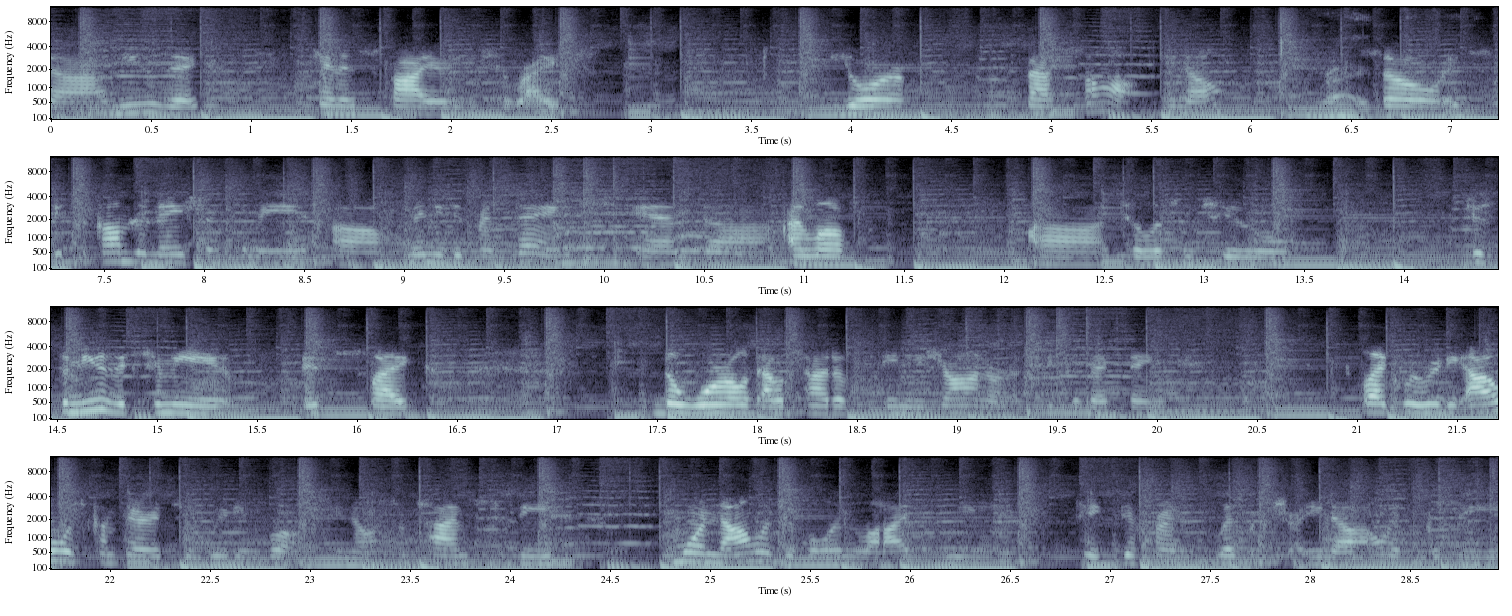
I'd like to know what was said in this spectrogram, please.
uh, music can inspire you to write your best song, you know? Right. So it's, it's a combination to me of many different things, and uh, I love uh, to listen to just the music. To me, it's like the world outside of any genre because I think, like we're reading, I always compare it to reading books. You know, sometimes to be more knowledgeable in life, we take different literature. You know, it could be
